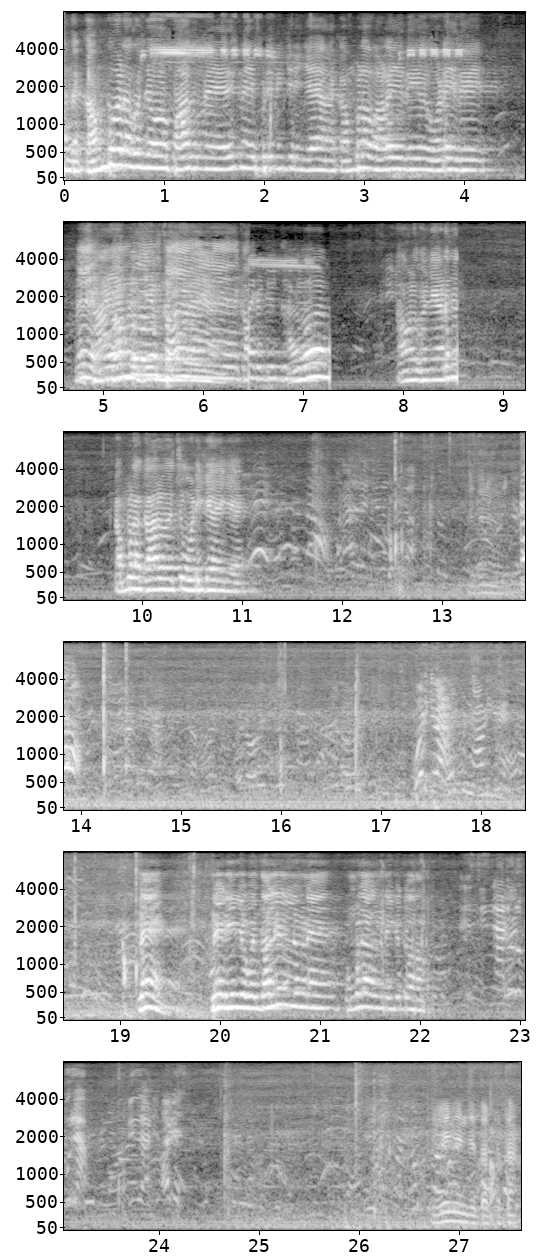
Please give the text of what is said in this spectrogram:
அந்த கம்புகளை கொஞ்சம் பாருங்க. எதுக்குண்ணே இப்படி நிக்கிறீங்க? அந்த கம்பளை வளையுது உடையுது. அவங்களுக்கு கொஞ்சம் இடைஞ்ச கம்பளை கால் வச்சு ஒடிக்காதீங்க. அண்ணே, அண்ணே, நீங்க கொஞ்சம் தள்ளி இல்லைங்கண்ணே உங்களே நிக்கட்டும். செஞ்ச தப்பு தான்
